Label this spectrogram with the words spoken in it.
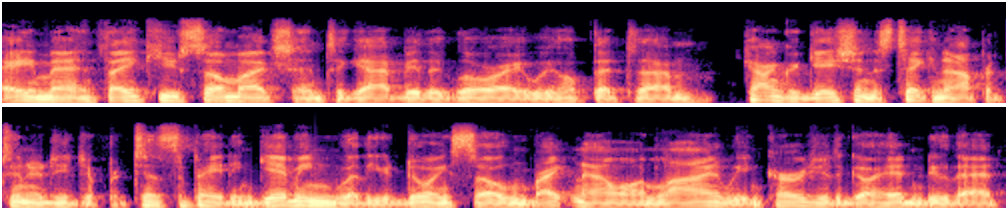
Amen. Thank you so much. And to God be the glory. We hope that um, congregation is taking an opportunity to participate in giving, whether you're doing so right now online. We encourage you to go ahead and do that.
